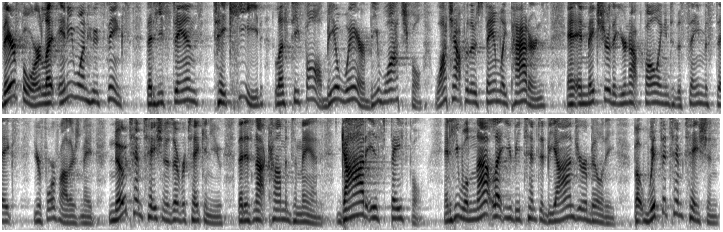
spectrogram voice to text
Therefore, let anyone who thinks that he stands take heed lest he fall. Be aware, be watchful. Watch out for those family patterns and, and, make sure that you're not falling into the same mistakes your forefathers made. No temptation has overtaken you that is not common to man. God is faithful, and he will not let you be tempted beyond your ability. But with the temptation,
